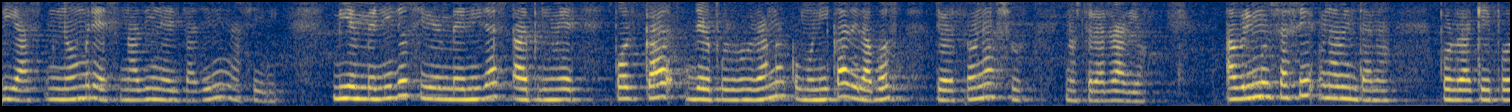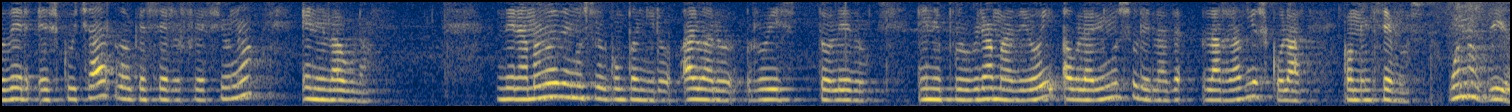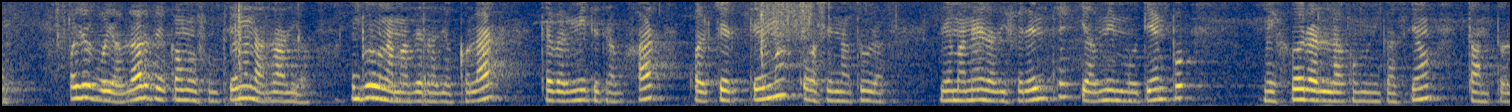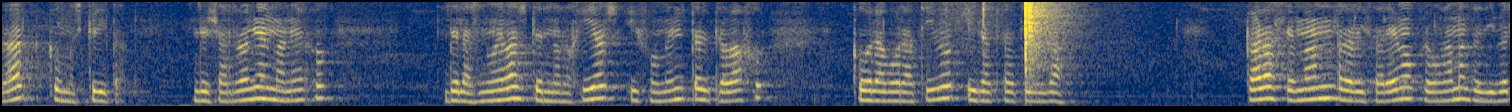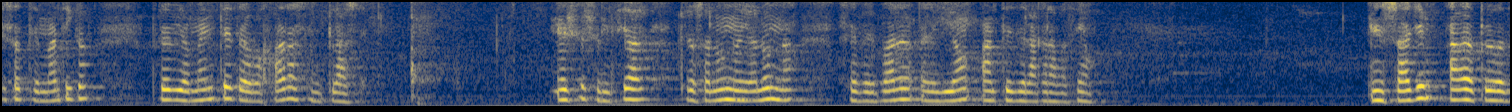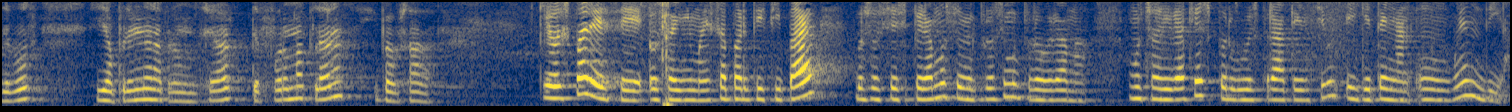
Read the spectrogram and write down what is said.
días, mi nombre es Nadine Ericadini Nacini. Bienvenidos y bienvenidas al primer podcast del programa Comunica de la Voz de la Zona Sur, nuestra radio. Abrimos así una ventana por la que poder escuchar lo que se reflexiona en el aula. De la mano de nuestro compañero Álvaro Ruiz Toledo, en el programa de hoy hablaremos sobre la, la radio escolar. Comencemos. Buenos días. Hoy os voy a hablar de cómo funciona la radio. Un programa de radio escolar te permite trabajar cualquier tema o asignatura de manera diferente y al mismo tiempo mejora la comunicación tanto oral como escrita. Desarrolla el manejo de las nuevas tecnologías y fomenta el trabajo colaborativo y la creatividad. Cada semana realizaremos programas de diversas temáticas previamente trabajadas en clase. Es esencial que los alumnos y alumnas se preparen el guion antes de la grabación. Ensayen, hagan pruebas de voz y aprendan a pronunciar de forma clara y pausada. ¿Qué os parece? ¿Os animáis a participar? Pues os esperamos en el próximo programa. Muchas gracias por vuestra atención y que tengan un buen día.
